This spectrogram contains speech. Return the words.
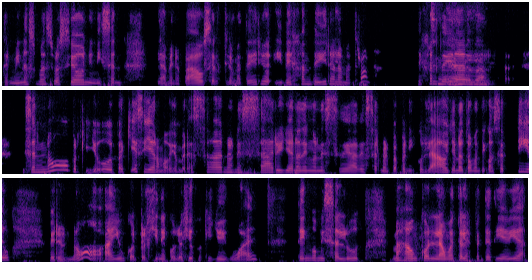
terminan su menstruación, inician la menopausia, el climaterio y dejan de ir a la matrona, dejan sí, de ir verdad. al, Dicen, no, porque yo, ¿para qué si ya no me voy a embarazar? No es necesario, ya no tengo necesidad de hacerme el Papa Nicolau, ya no tomo anticonceptivo. Pero no, hay un control ginecológico que yo igual tengo mi salud, más aún con el aumento de la expectativa de vida,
